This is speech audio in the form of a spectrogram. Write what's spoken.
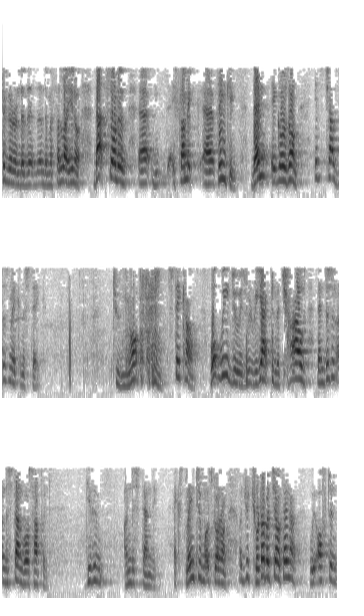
sugar under the, the, the masala, you know, that sort of uh, Islamic uh, thinking. Then it goes on. If the child does make a mistake, do not stay calm. What we do is we react and the child then doesn't understand what's happened. Give him understanding. Explain to him what's going on. And jo chota bacha hota hai na, we often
